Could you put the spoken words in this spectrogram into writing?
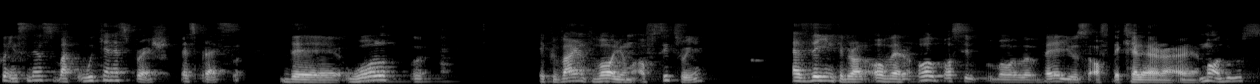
coincidence, but we can express, express the whole equivariant volume of C3 as the integral over all possible values of the Kähler uh, modulus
